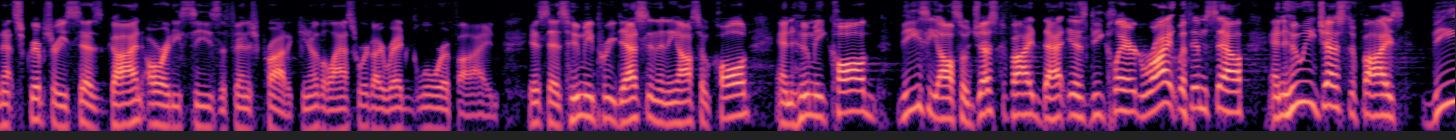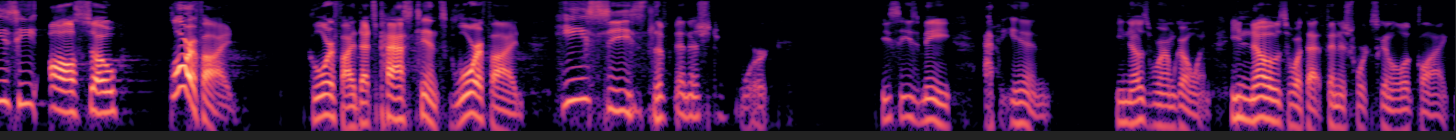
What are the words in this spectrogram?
in that scripture, he says, God already sees the finished product. You know the last word I read, glorified. It says, Whom he predestined, and he also called, and whom he called, these he also justified, that is declared right with himself, and who he justifies, these he also glorified. Glorified, that's past tense, glorified. He sees the finished work. He sees me at the end. He knows where I'm going. He knows what that finished work is going to look like.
